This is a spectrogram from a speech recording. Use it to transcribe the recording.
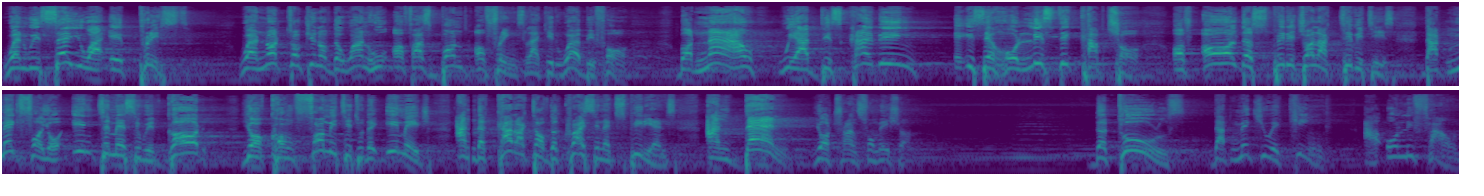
When we say you are a priest, we're not talking of the one who offers burnt offerings like it were before. But now we are describing it's a holistic capture of all the spiritual activities that make for your intimacy with God your conformity to the image and the character of the Christ in experience, and then your transformation. The tools that make you a king are only found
